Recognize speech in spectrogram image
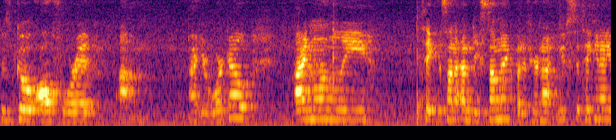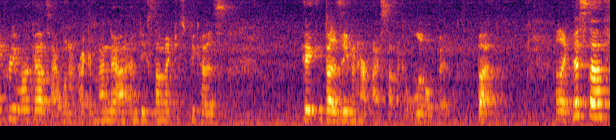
just go all for it um, at your workout. I normally take this on an empty stomach but if you're not used to taking any pre-workouts I wouldn't recommend it on an empty stomach just because it does even hurt my stomach a little bit. But I like this stuff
